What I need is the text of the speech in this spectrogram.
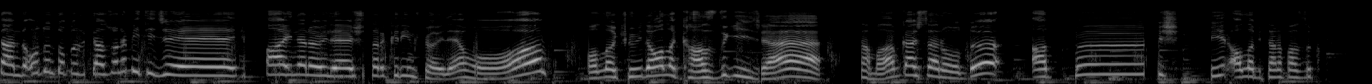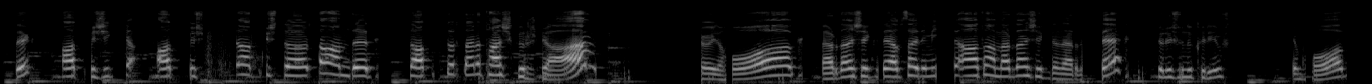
tane de odun topladıktan sonra bitecek. Aynen öyle. Şunları kırayım şöyle. Hop. Vallahi köyde valla kazdık iyice. Tamam kaç tane oldu? 61. Allah bir tane fazla koyduk. 62, 60, 64 tamamdır. 64 tane taş kıracağım. Şöyle hop. Merdan şeklinde yapsaydım iyi. Aa tamam merdan şeklinde neredeyse. Şöyle şunu kırayım. Hop.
